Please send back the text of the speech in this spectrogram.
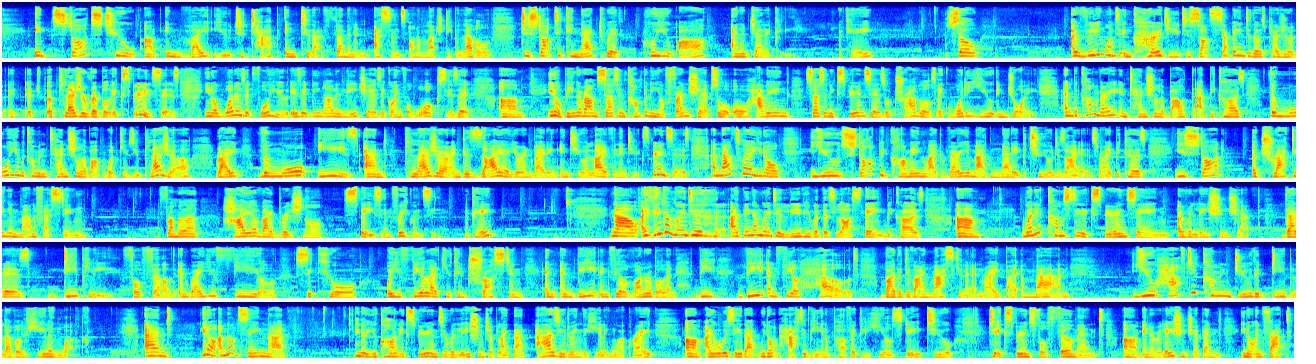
it starts to um, invite you to tap into that feminine essence on a much deeper level, to start to connect with who you are energetically. Okay? So, I really want to encourage you to start stepping into those pleasure uh, pleasurable experiences. You know, what is it for you? Is it being out in nature? Is it going for walks? Is it um, you know, being around certain company or friendships or or having certain experiences or travels? Like what do you enjoy? And become very intentional about that because the more you become intentional about what gives you pleasure, right? The more ease and pleasure and desire you're inviting into your life and into your experiences. And that's where, you know, you start becoming like very magnetic to your desires, right? Because you start attracting and manifesting from a higher vibrational space and frequency, okay? Now, I think I'm going to I think I'm going to leave you with this last thing because um when it comes to experiencing a relationship that is deeply fulfilled and where you feel secure where you feel like you can trust and and and be and feel vulnerable and be be and feel held by the divine masculine right? By a man you have to come and do the deep level healing work. And you know i'm not saying that you know, you can't experience a relationship like that as you're doing the healing work, right? Um, I always say that we don't have to be in a perfectly healed state to to experience fulfillment um, in a relationship, and you know, in fact,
